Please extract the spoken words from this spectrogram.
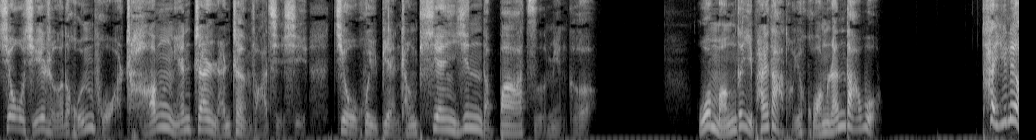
修习者的魂魄常年沾染阵法气息，就会变成偏阴的八字命格。我猛地一拍大腿，恍然大悟：太医令，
